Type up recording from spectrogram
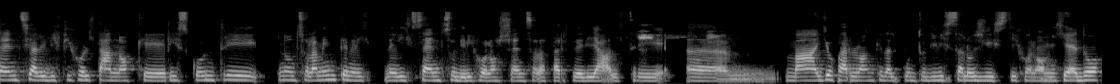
pensi alle difficoltà no, che riscontri non solamente nel, nel, senso di riconoscenza da parte degli altri, ehm, ma io parlo anche dal punto di vista logistico, no? Mi chiedo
